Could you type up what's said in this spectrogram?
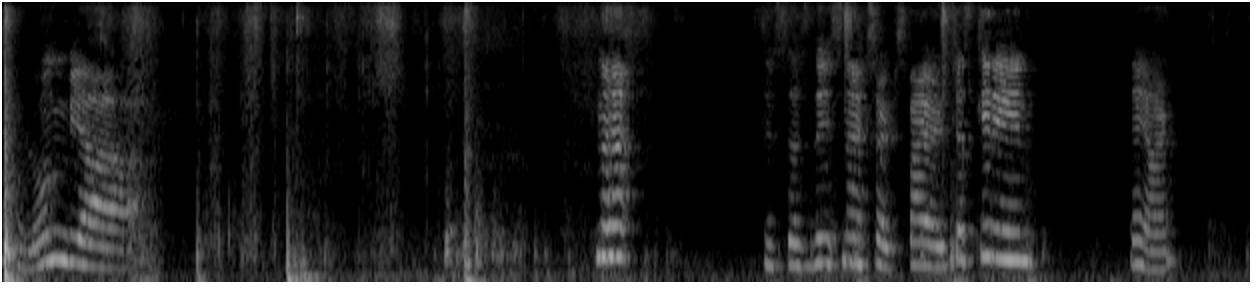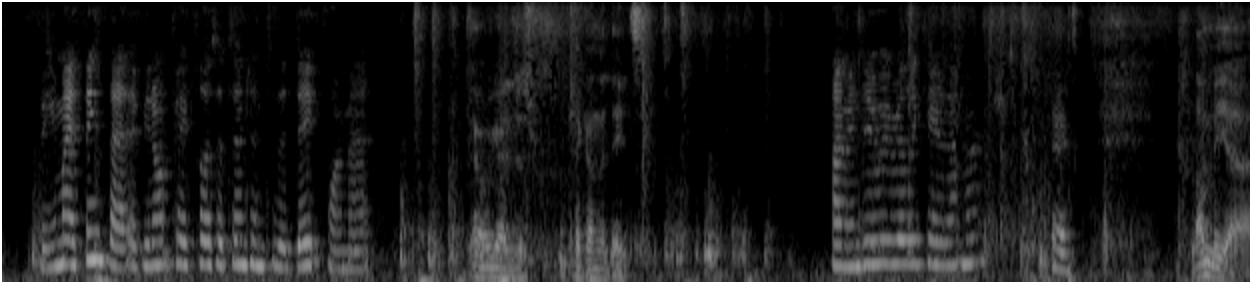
Colombia. it says these snacks are expired. Just kidding. They aren't. But you might think that if you don't pay close attention to the date format. Oh, we gotta just check on the dates. I mean, do we really care that much? Okay. Colombia.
